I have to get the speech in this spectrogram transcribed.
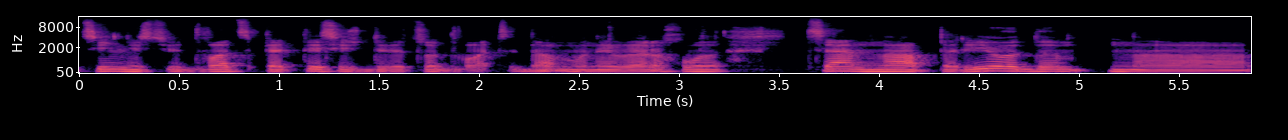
цінністю 25 тисяч 920. Да? Вони вирахували це на період на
